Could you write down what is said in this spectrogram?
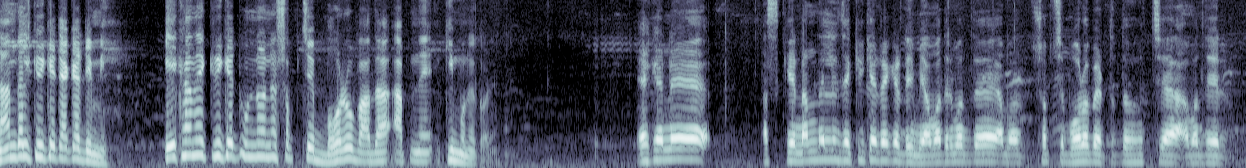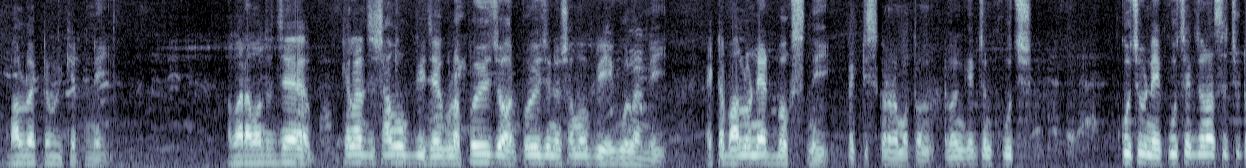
Nandail cricket academy. এখানে ক্রিকেট উন্নয়নের সবচেয়ে বড় বাধা আপনি কি মনে করেন? এখানে আজকে নান্দাইলের যে ক্রিকেট একাডেমি, আমাদের মধ্যে আমার সবচেয়ে বড় ব্যর্থতা হচ্ছে আমাদের ভালো একটা উইকেট নেই। আবার আমাদের যে খেলার যে সামগ্রী, যেগুলো প্রয়োজন, প্রয়োজনীয় সামগ্রী, এগুলো নেই। একটা ভালো নেট বক্স নেই প্র্যাকটিস করার মতন। এবং একজন কোচ কোচও নেই। কোচ একজন আছে ছোট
